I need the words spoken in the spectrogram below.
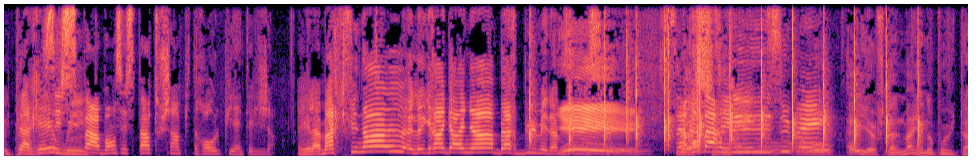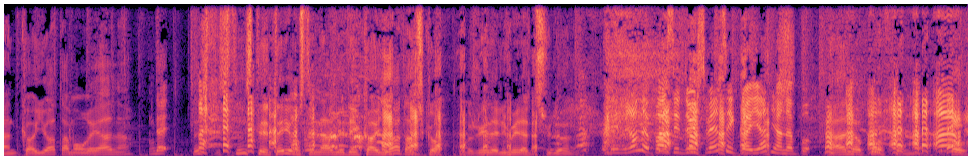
Il paraît, C'est oui. super bon, c'est super touchant, puis drôle, puis intelligent. Et la marque finale, le grand gagnant, Barbu, mesdames et messieurs. Barbu! Dubé. Hey, euh, finalement, il n'y en a pas eu tant de coyotes à Montréal, hein? Ouais. Tu sais, c- cet été, on s'était il y a des coyotes, en tout cas. Moi, je viens d'allumer là-dessus, là. là. C'est vrai, on a passé deux semaines, c'est coyote, il n'y en a pas. Il n'y en a pas, finalement.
